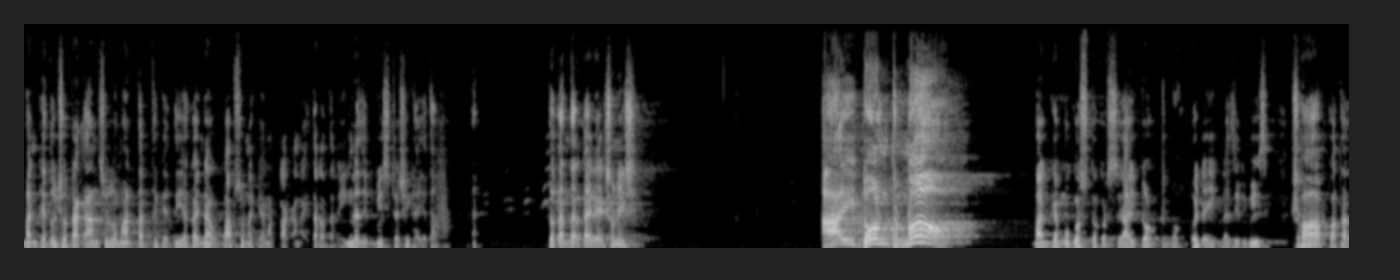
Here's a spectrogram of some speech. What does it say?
মানকে দুইশো টাকা আনছিল, মারদার থেকে দিয়ে কয় না ভাবছ নাকি আমার টাকা নাই? তাড়াতাড়ি ইংরাজির বীজটা শিখাইয়ে দাও। দোকানদার কয়, রে, শুনিস? আই ডোন্ট নো মানকে মুখস্থ করছে আই ডোন্ট নো ওইটা ইংরাজির বীজ। সব কথার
